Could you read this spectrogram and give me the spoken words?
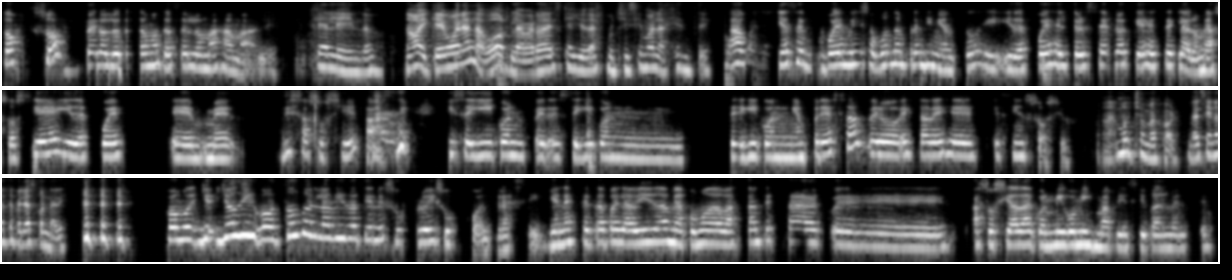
soft, soft, pero lo tratamos de hacer lo más amable. Qué lindo. No, y qué buena labor. La verdad es que ayudas muchísimo a la gente. Ah, bueno, y ese voy en mi segundo emprendimiento y, y después el tercero, que es este, claro, me asocié y después eh, me disasocié y seguí con, seguí con seguí con mi empresa, pero esta vez es, es sin socio. Ah, mucho mejor. Así no te peleas con nadie. como yo, digo, todo en la vida tiene sus pros y sus contras, ¿sí? y en esta etapa de la vida me acomoda bastante estar eh, asociada conmigo misma principalmente.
